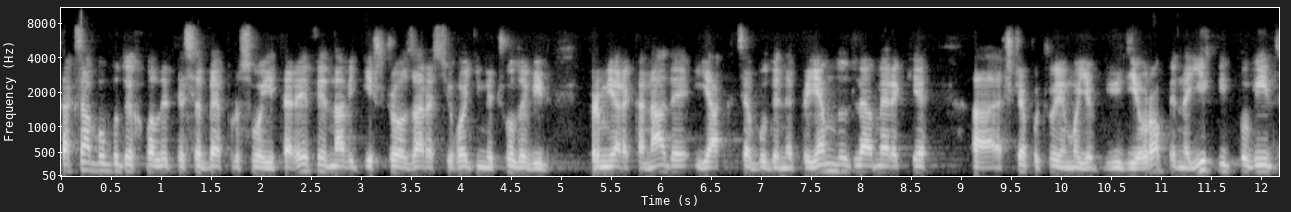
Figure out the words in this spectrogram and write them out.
Так само буде хвалити себе про свої тарифи, навіть і що зараз сьогодні ми чули від прем'єра Канади, як це буде неприємно для Америки. Ще почуємо від Європи на їх відповідь,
